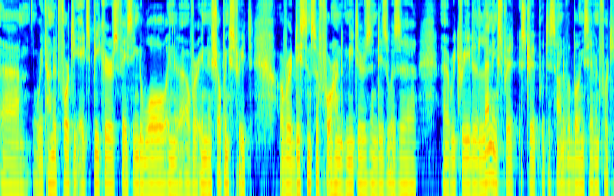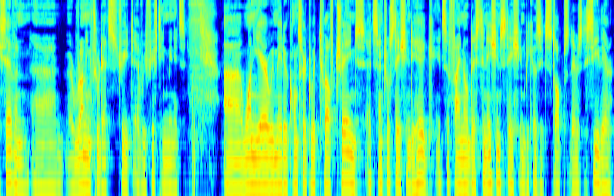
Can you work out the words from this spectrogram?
um, with 148 speakers facing the wall in over in a shopping street over a distance of 400 meters. And this was, uh, uh, we created a landing strip, with the sound of a Boeing 747 uh, running through that street every 15 minutes. Uh, one year we made a concert with 12 trains at Central Station The Hague. It's a final destination station because it stops. There's the sea there.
